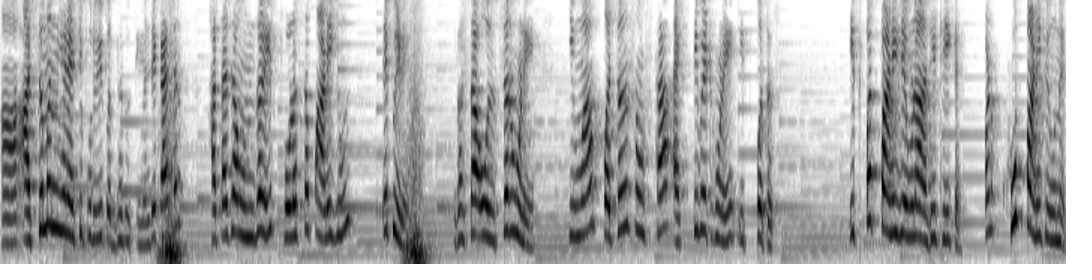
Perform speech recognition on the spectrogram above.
आचमन घेण्याची पूर्वी पद्धत होती. म्हणजे काय तर हाताच्या उंजळीत थोडंसं पाणी घेऊन ते पिणे. घसा ओलसर होणे किंवा पचन संस्था ऍक्टिव्हेट होणे इतपतच. इतपत पाणी जेवणाआधी ठीक आहे पण खूप पाणी पिऊ नये.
